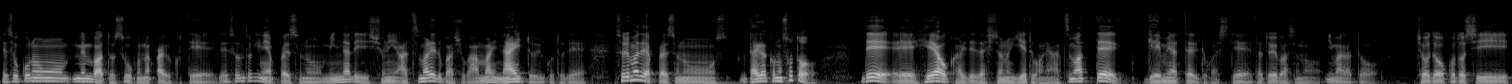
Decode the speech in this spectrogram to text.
でそこのメンバーとすごく仲良くてでその時にやっぱりそのみんなで一緒に集まれる場所があんまりないということでそれまでやっぱりその大学の外で、えー部屋を借りてた人の家とかに集まってゲームやったりとかして例えばその今だとちょうど今年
